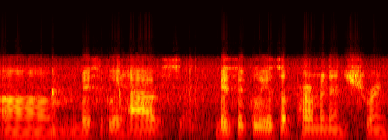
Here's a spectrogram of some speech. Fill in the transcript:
Um, basically halves, basically it's a permanent shrink,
